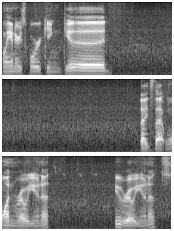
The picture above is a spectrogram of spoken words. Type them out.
Planner's working good. Besides that one row unit. Two row units.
